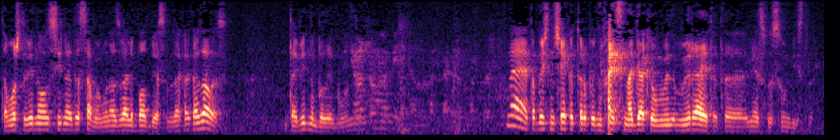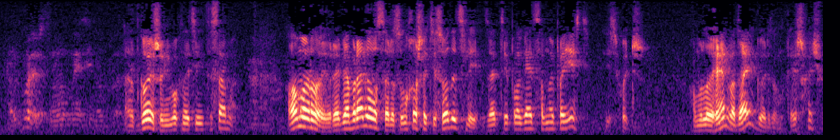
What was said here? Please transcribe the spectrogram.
Потому что, видно, он сильно это самое. Ему назвали балбесом. Так оказалось. Это видно было ему. Да, это обычно человек, который поднимается на гак и умирает, это виду самоубийство. От Гоя, что не мог найти это самое. Омарлой, Рэби обрадовался, раз он хочет эти соды цли, за это тебе полагается со мной поесть, если хочешь. Омарлой, ген, вода, говорит он, конечно, хочу.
